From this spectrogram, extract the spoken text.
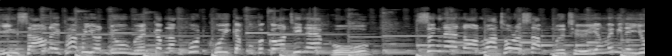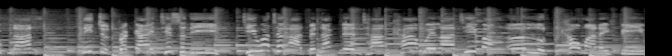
หญิงสาวในภาพยนตร์ดูเหมือนกำลังพูดคุยกับอุปกรณ์ที่แนบหู ซึ่งแน่นอนว่าโทรศัพท์มือถือยังไม่มีในยุคนั้น นี่จุดประกายทฤษฎีที่ว่าเธออาจเป็นนักเดินทางข้ามเวลาที่บังเอิญหลุดเข้ามาในฟิล์ม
